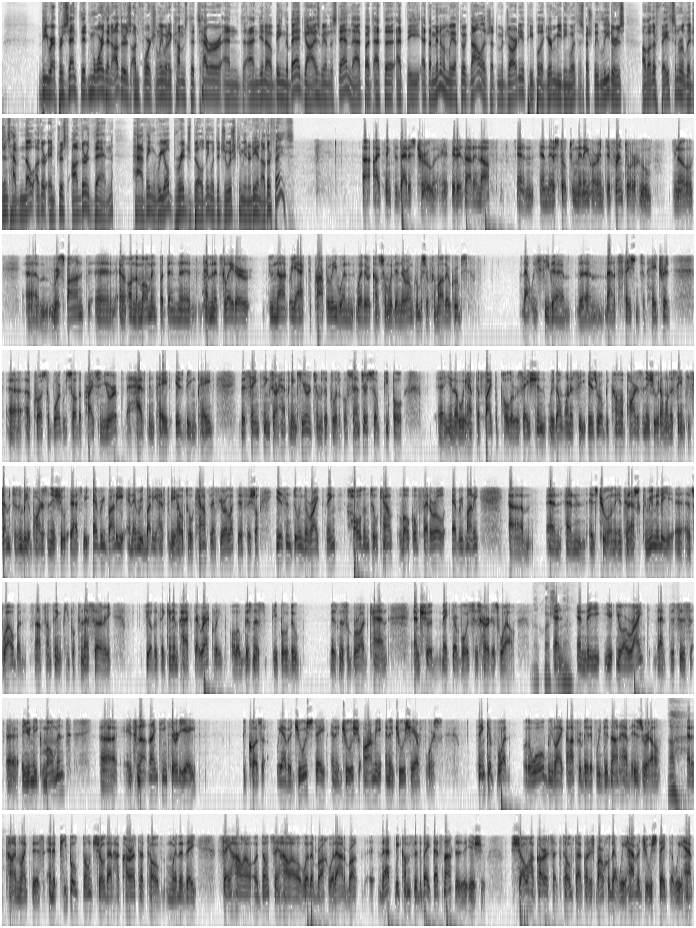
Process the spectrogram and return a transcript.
be represented more than others unfortunately when it comes to terror and and you know being the bad guys. We understand that. But at the at the at the minimum we have to acknowledge that the majority of people that you're meeting with especially leaders of other faiths and religions have no other interest other than having real bridge building with the Jewish community and other faiths uh, I think that that is true it, it is not enough and and there's still too many who are indifferent or who you know um, respond uh, on the moment, but then 10 minutes later do not react properly when whether it comes from within their own groups or from other groups. That we see the the manifestations of hatred uh, across the board. We saw the price in Europe that has been paid, is being paid. The same things are happening here in terms of political centers. So people uh, you know, we have to fight the polarization. We don't want to see Israel become a partisan issue. We don't want to see anti-Semitism be a partisan issue. It has to be everybody, and everybody has to be held to account. And if your elected official isn't doing the right thing, hold them to account. Local, federal, everybody. Um, and and it's true in the international community uh, as well. But it's not something people can necessarily feel that they can impact directly. Although business people do business abroad can and should make their voices heard as well. No question. And, and the you, you, are right that this is a, a unique moment. Uh, it's not 1938 because we have a Jewish state and a Jewish army and a Jewish air force. Think of what the world would be like, God forbid, if we did not have Israel at a time like this. And if people don't show that Hakarat Tov, whether they say Hallel or don't say Hallel, with a bracha, without a bracha, that becomes the debate. That's not the, the issue show Hakaras Hakadosh Baruch Hu that we have a Jewish state, that we have.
